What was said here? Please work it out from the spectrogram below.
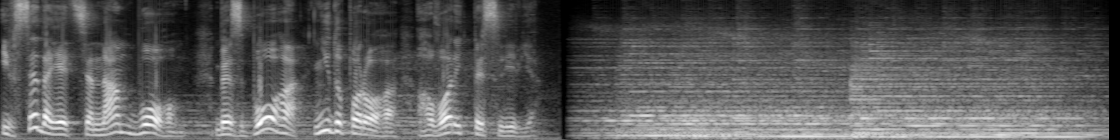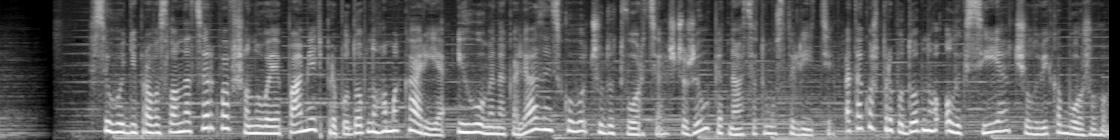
і все дається нам Богом. Без Бога ні до порога, говорить прислів'я. Сьогодні православна церква вшановує пам'ять преподобного Макарія, ігумена Калязинського чудотворця, що жив у 15 столітті, а також преподобного Олексія, чоловіка Божого.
